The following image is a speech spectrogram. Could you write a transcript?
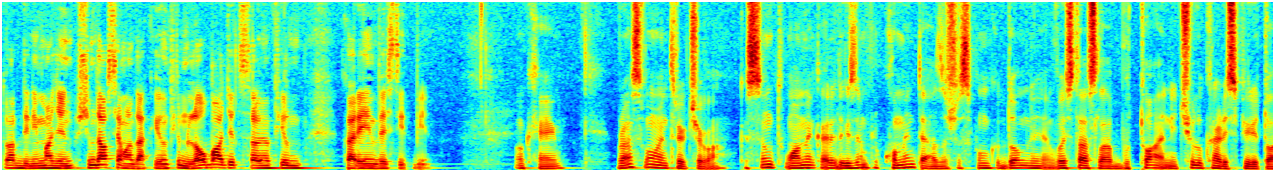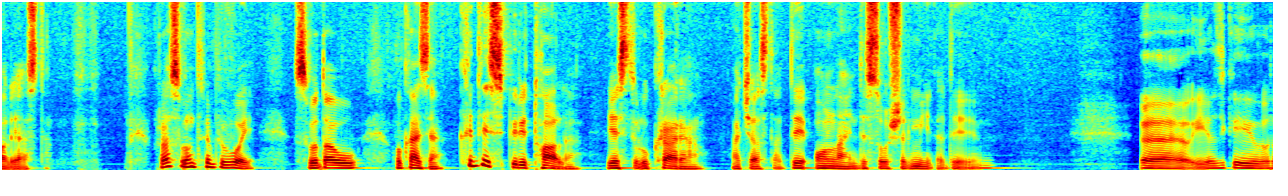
Doar din imagine și îmi dau seama dacă e un film low budget sau e un film care e investit bine. Ok. Vreau să vă mai întreb ceva, că sunt oameni care, de exemplu, comentează și spun că, domnule, voi stați la butoane, ce lucrare spirituală e asta? Vreau să vă întreb pe voi, să vă dau ocazia, cât de spirituală este lucrarea aceasta de online, de social media, de... Uh, eu zic că e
